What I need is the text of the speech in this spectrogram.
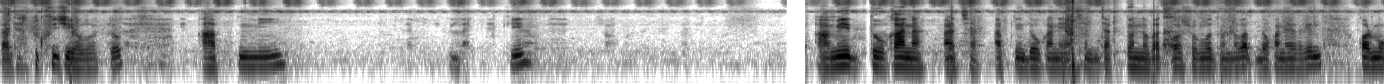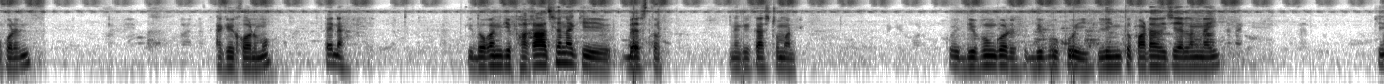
তাতে আমি খুশি হব একটু। আপনি কি? আমি দোকানা আচ্ছা আপনি দোকানে আছেন, যাক, ধন্যবাদ, অসংখ্য ধন্যবাদ, দোকানে থাকেন, কর্ম করেন। আগে কর্ম, তাই না? কি দোকান কি ফাঁকা আছে নাকি ব্যস্ত? নাকি কাস্টমার কই দীপঙ্কর, দীপু কই? লিঙ্ক তো পাঠা হয়েছে, এলাং নাই। কি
